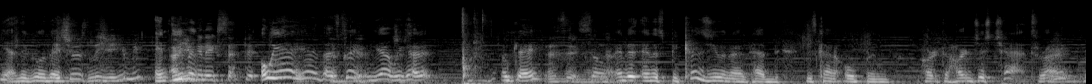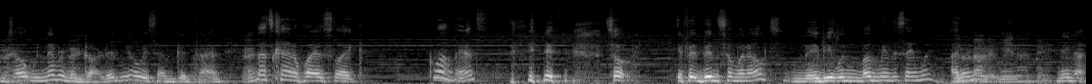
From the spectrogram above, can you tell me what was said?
yeah, they go there. It's yours. Lee, you hear me? And Are you gonna accept it? Oh yeah, yeah, that's, That's great. good. Yeah, we Just- got it. Okay. That's it. So, No. and, it, and it's because you and I have had these kind of open heart to heart just chats, right? Right, right. So we've never been Right. guarded. We always have a good time. And that's kind of why it's like, come on, Lance. so if it'd been someone else, maybe it wouldn't bug me the same way. I don't know. It may not be. May not.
